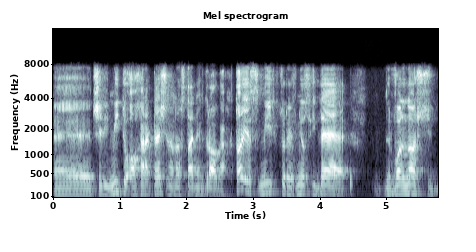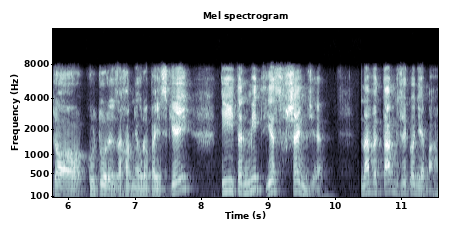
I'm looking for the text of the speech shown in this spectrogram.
e, czyli mitu o charakterze na ostatnich drogach. To jest mit, który wniósł ideę wolności do kultury zachodnioeuropejskiej i ten mit jest wszędzie. Nawet tam, gdzie go nie ma.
